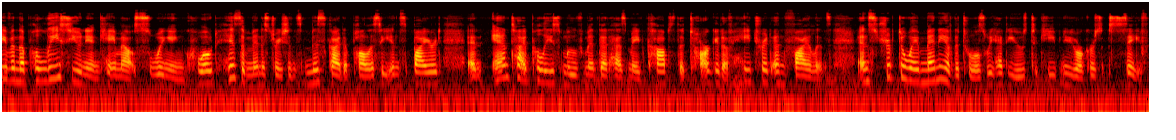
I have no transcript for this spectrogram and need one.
Even the police union came out swinging. Quote, his administration's misguided policy inspired an anti police movement that has made cops the target of hatred and violence and stripped away many of the tools we had used to keep New Yorkers safe.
